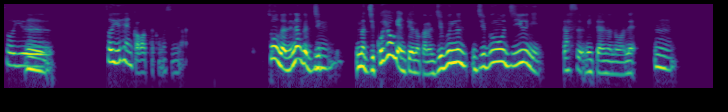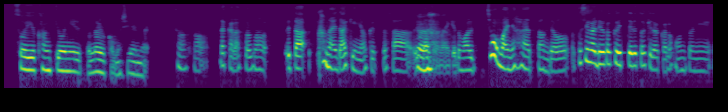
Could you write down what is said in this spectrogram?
そういう、うん。そういう変化はあったかもしれない。そうだね、なんかじ、うん。まあ、自己表現っていうのかな？自分の自分を自由に出すみたいなのはね。うん、そういう環境にいるとなるかもしれない。そうそう。だからその歌この間秋に送ったさ歌じゃないけども、あれ超前に流行ったんだよ。私が留学行ってる時だから本当に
